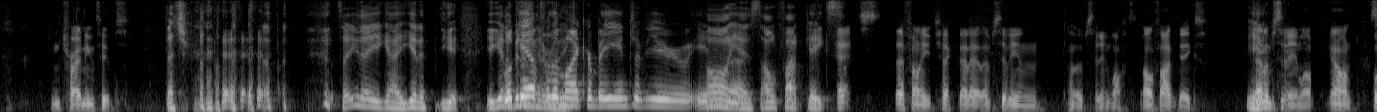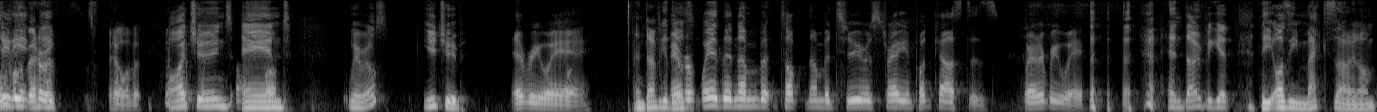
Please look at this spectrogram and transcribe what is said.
in trading tips. That's right. See, there you go. You get a you get, you get a Look bit out for the everything. Micro B interview. In, Oh uh, yes, old fart geeks. Yes, definitely check that out. Obsidian, Obsidian Loft, Old Fart Geeks, Yeah. and Obsidian Loft. Go on, See we'll put the- it there as for the hell of it. iTunes and where else? YouTube. everywhere. And don't forget the We're, Oz- we're the number top number two Australian podcasters. We're everywhere. and don't forget the Aussie Mac Zone. I'm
